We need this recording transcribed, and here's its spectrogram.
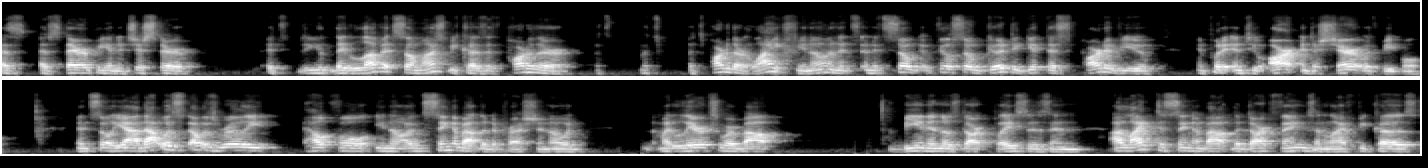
as as therapy and it's just their it's you, they love it so much because it's part of their it's, it's it's part of their life you know and it's and it's so it feels so good to get this part of you and put it into art and to share it with people and so yeah that was that was really helpful you know i would sing about the depression i would my lyrics were about being in those dark places and i like to sing about the dark things in life because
